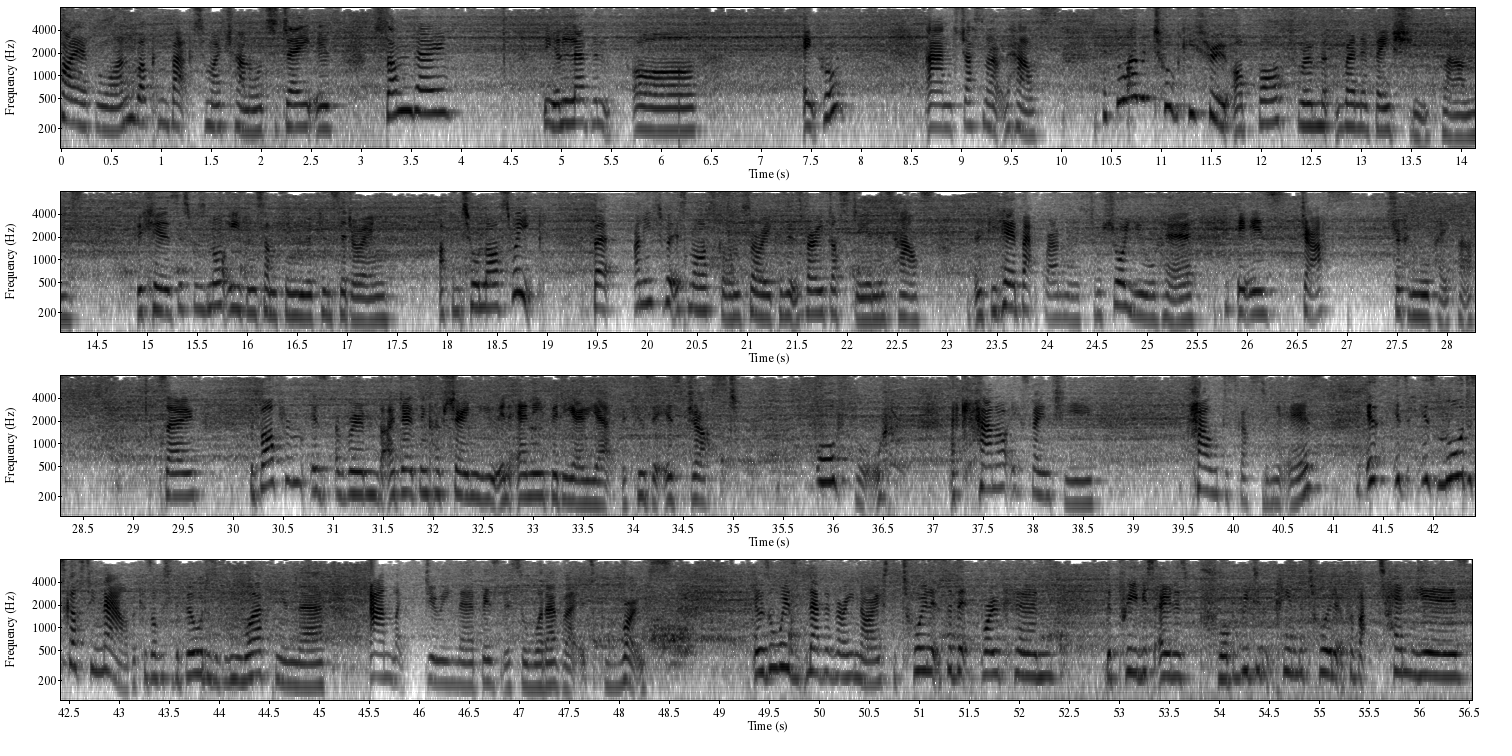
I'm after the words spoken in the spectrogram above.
Hi everyone, welcome back to my channel. Today is Sunday, the 11th of April, and and I are at the house. I thought I would talk you through our bathroom renovation plans because this was not even something we were considering up until last week. But I need to put this mask on, sorry, because it's very dusty in this house. And if you hear background noise, I'm sure you will hear, it is Jess stripping wallpaper. So the bathroom is a room that I don't think I've shown you in any video yet because it is just awful. I cannot explain to you how disgusting it is. It, it's, it's more disgusting now because obviously the builders have been working in there and like doing their business or whatever. It's gross. It was always never very nice. The toilet's a bit broken. The previous owners probably didn't clean the toilet for about 10 years.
